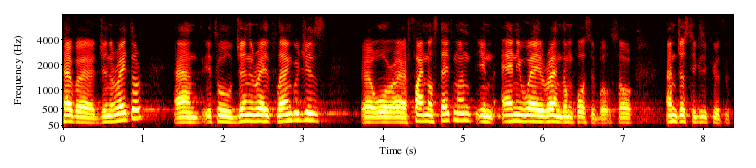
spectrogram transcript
have a generator, and it will generate languages uh, or a final statement in any way random possible. So, and just execute it.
